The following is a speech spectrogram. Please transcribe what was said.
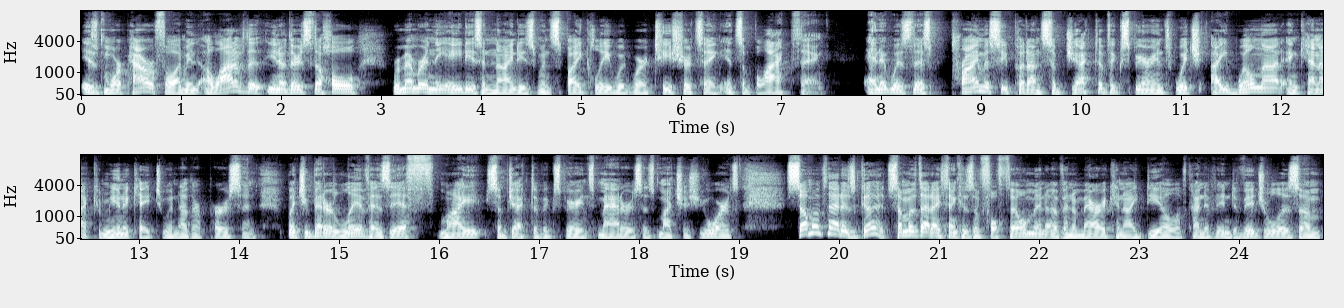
is more powerful. I mean, a lot of the, you know, there's the whole, remember in the 80s and 90s when Spike Lee would wear t shirts saying it's a black thing. And it was this primacy put on subjective experience, which I will not and cannot communicate to another person. But you better live as if my subjective experience matters as much as yours. Some of that is good. Some of that I think is a fulfillment of an American ideal of kind of individualism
